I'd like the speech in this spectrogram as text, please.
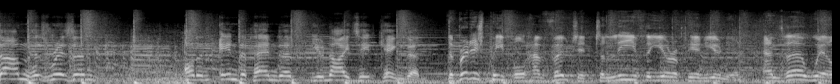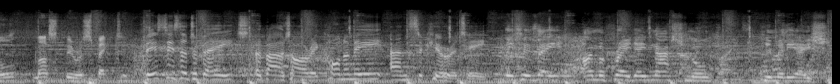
sun has risen on an independent United Kingdom. The British people have voted to leave the European Union, and their will must be respected. This is a debate about our economy and security. This is a, I'm afraid, a national humiliation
